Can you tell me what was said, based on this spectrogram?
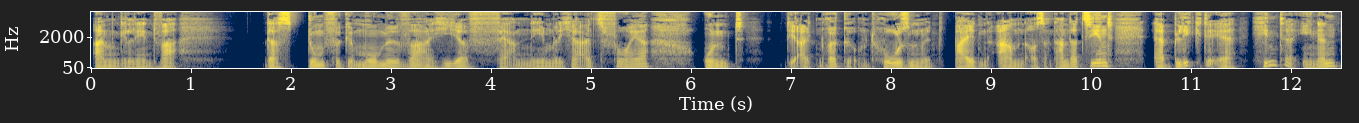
angelehnt war. Das dumpfe Gemurmel war hier vernehmlicher als vorher, und die alten Röcke und Hosen mit beiden Armen auseinanderziehend, erblickte er hinter ihnen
